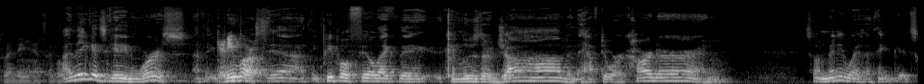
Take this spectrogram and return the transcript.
twenty years ago. I think it's getting worse. I think Getting people- worse. Yeah, I think people feel like they can lose their job and they have to work harder, and mm-hmm. So in many ways, I think it's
